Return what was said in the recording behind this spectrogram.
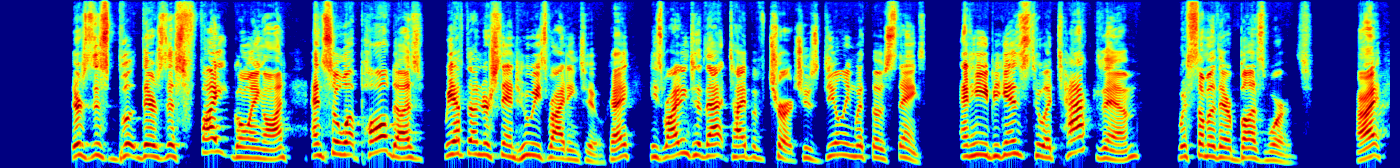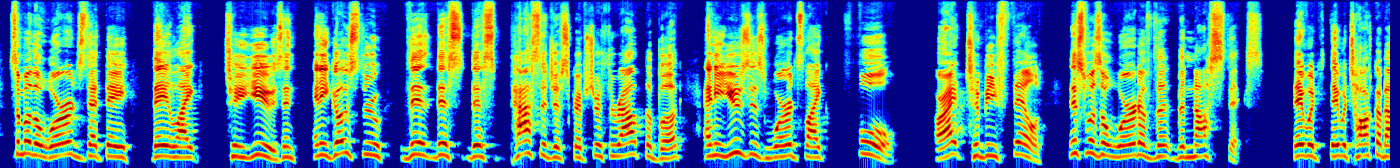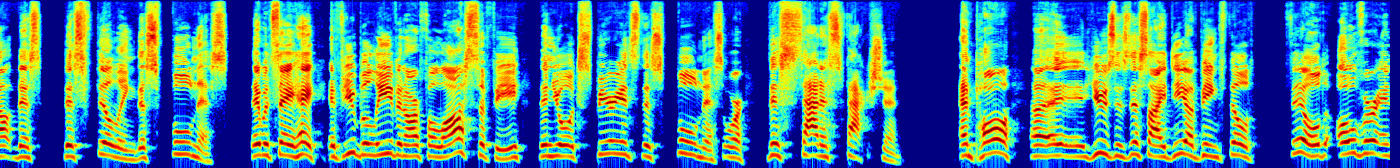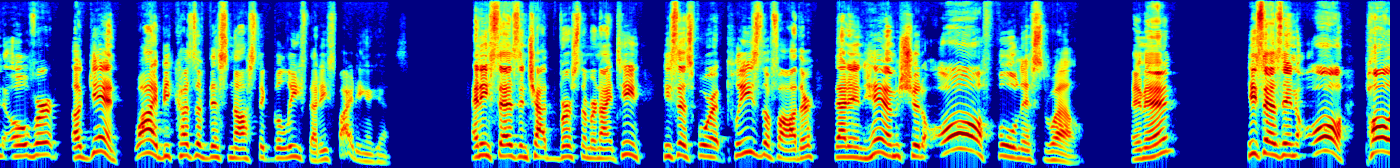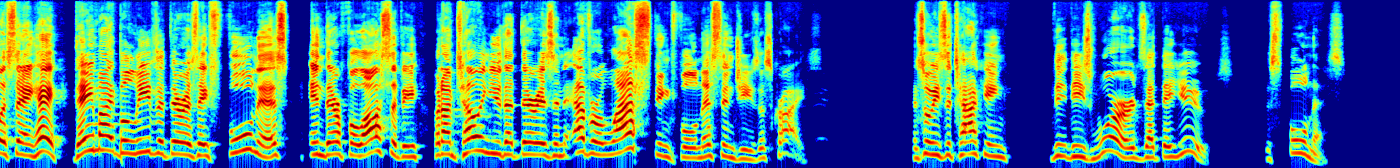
There's this, there's this fight going on. And so, what Paul does, we have to understand who he's writing to, okay? He's writing to that type of church who's dealing with those things. And he begins to attack them with some of their buzzwords. All right. Some of the words that they they like to use. And, and he goes through this, this, this passage of scripture throughout the book, and he uses words like full, all right, to be filled. This was a word of the, the Gnostics. They would, they would talk about this, this filling, this fullness. They would say, hey, if you believe in our philosophy, then you'll experience this fullness or this satisfaction. And Paul uh, uses this idea of being filled filled over and over again. Why? Because of this Gnostic belief that he's fighting against. And he says in chapter, verse number 19, he says, For it pleased the Father that in him should all fullness dwell. Amen? He says, in all, Paul is saying, hey, they might believe that there is a fullness in their philosophy, but I'm telling you that there is an everlasting fullness in Jesus Christ. And so he's attacking the, these words that they use, this fullness.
